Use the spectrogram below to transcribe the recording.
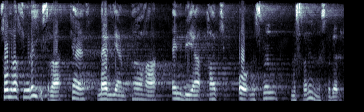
Sonra Sure-i İsra, Kehf, Meryem, Taha, Enbiya, Hac o nısfın nısfının nısfıdır.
